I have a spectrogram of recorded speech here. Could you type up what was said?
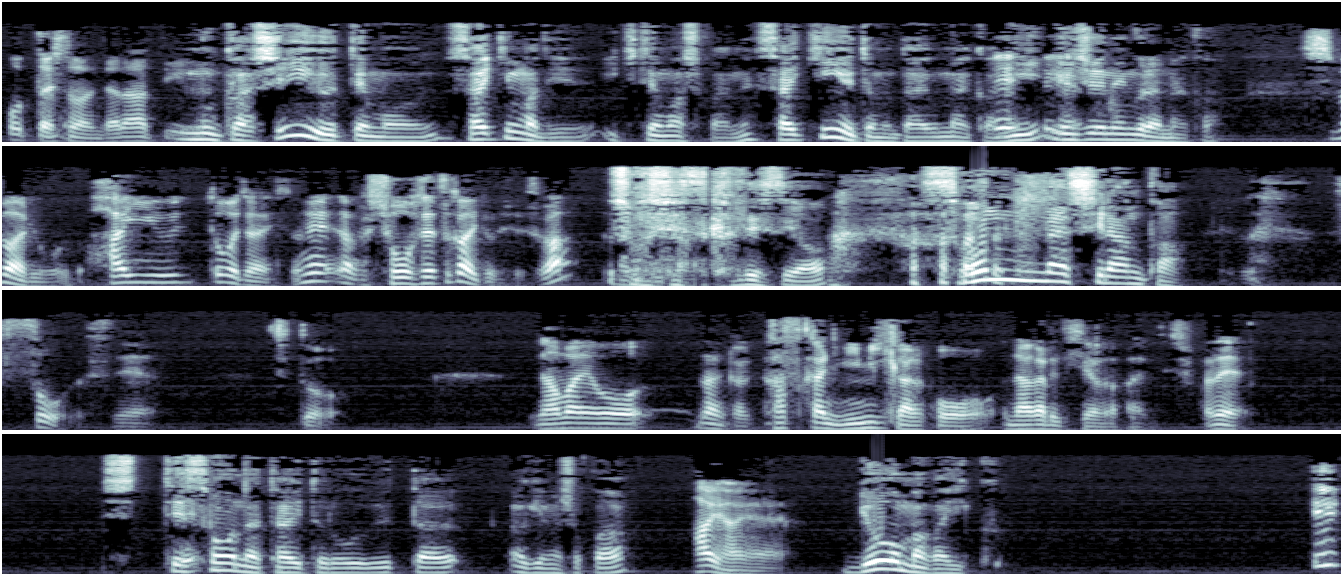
おった人なんだなっていう。昔言うても、最近まで生きてましたからね。最近言うてもだいぶ前か。にええ20年ぐらい前か。司馬遼、俳優とかじゃないですよね。なんか小説書いてる人ですか？小説家ですよ。そんな知らんか。そうですね。ちょっと、名前を、なんか、かすかに耳からこう、流れてきたような感じでしょうかね。知ってそうなタイトルを言ってあげましょうか？はいはいはい。龍馬が行く。龍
